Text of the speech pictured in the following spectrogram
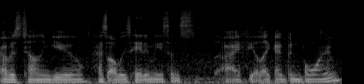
I was telling you has always hated me since I feel like I've been born.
